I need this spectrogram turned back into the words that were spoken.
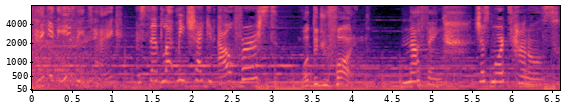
Take it easy, Tank. I said let me check it out first. What did you find? Nothing. Just more tunnels.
